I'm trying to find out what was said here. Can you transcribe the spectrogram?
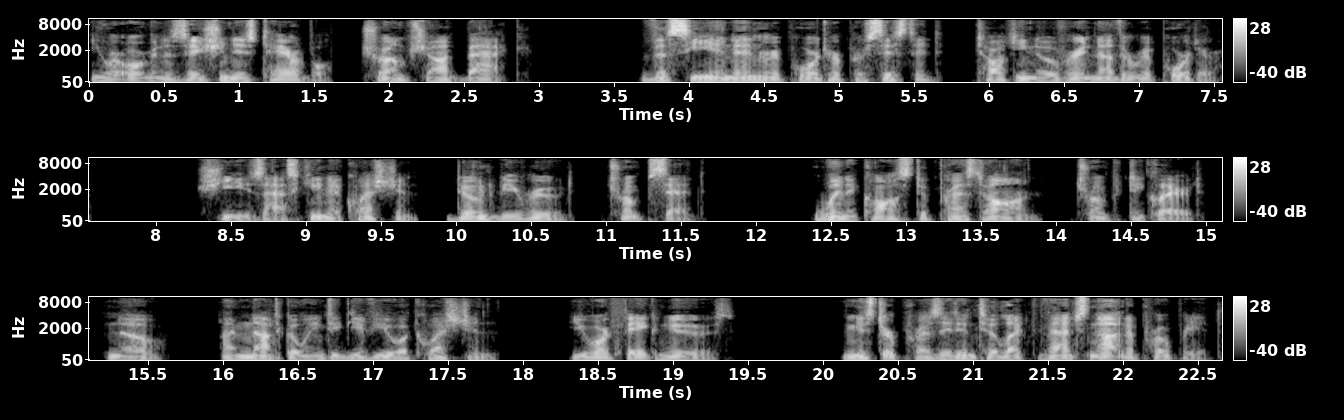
your organization is terrible, Trump shot back. The CNN reporter persisted, talking over another reporter. She's asking a question, don't be rude, Trump said. When Acosta pressed on, Trump declared, no, I'm not going to give you a question. You are fake news. Mr. President-elect that's not appropriate,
